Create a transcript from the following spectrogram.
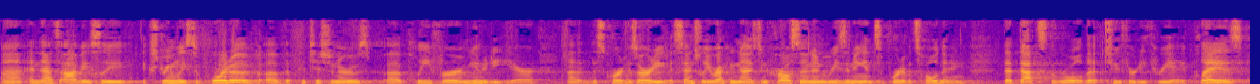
Uh, and that's obviously extremely supportive of the petitioner's uh, plea for immunity here. Uh, this court has already essentially recognized in Carlson and reasoning in support of its holding that that's the role that 233A plays.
